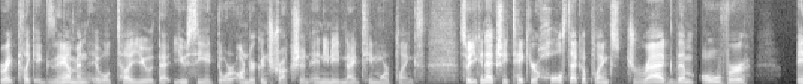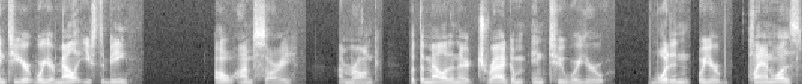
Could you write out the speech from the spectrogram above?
right click examine, it will tell you that you see a door under construction and you need 19 more planks. So you can actually take your whole stack of planks, drag them over into your where your mallet used to be. Oh, I'm sorry. I'm wrong. Put the mallet in there, drag them into where your wooden where your plan was.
